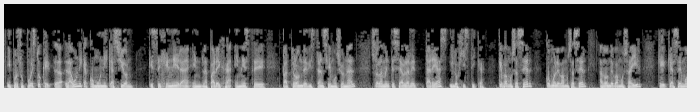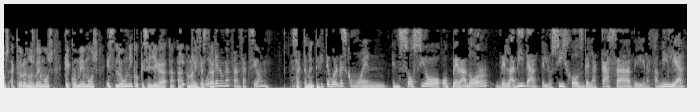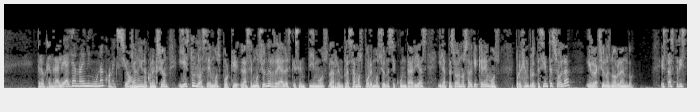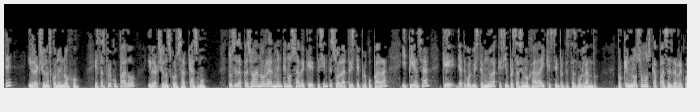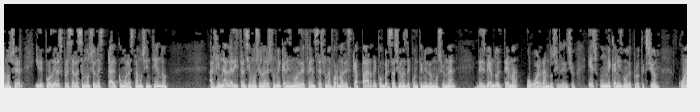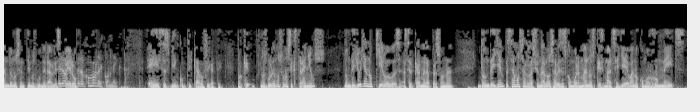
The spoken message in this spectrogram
y por supuesto que la única comunicación que se genera en la pareja en este patrón de distancia emocional, solamente se habla de tareas y logística. ¿Qué vamos a hacer? ¿Cómo le vamos a hacer? ¿A dónde vamos a ir? ¿Qué, qué hacemos? ¿A qué hora nos vemos? ¿Qué comemos? Es lo único que se llega a, a- que, a que se manifestar. vuelve en una transacción. Exactamente. Y te vuelves como en, en socio operador de la vida, de los hijos, de la casa, de la familia, pero que en realidad ya no hay ninguna conexión. Ya no hay una conexión. Y esto lo hacemos porque las emociones reales que sentimos las reemplazamos por emociones secundarias y la persona no sabe qué queremos. Por ejemplo, te sientes sola y reaccionas no hablando. Estás triste y reaccionas con enojo. Estás preocupado y reaccionas con sarcasmo. Entonces la persona no realmente no sabe que te sientes sola, triste y preocupada y piensa que ya te volviste muda, que siempre estás enojada y que siempre te estás burlando. Porque no somos capaces de reconocer y de poder expresar las emociones tal como las estamos sintiendo. Al final, la distancia emocional es un mecanismo de defensa, es una forma de escapar de conversaciones de contenido emocional, desviando el tema o guardando silencio. Es un mecanismo de protección cuando nos sentimos vulnerables. pero, Pero, pero ¿cómo reconectas? eso es bien complicado, fíjate, porque nos volvemos unos extraños donde yo ya no quiero acercarme a la persona, donde ya empezamos a relacionarnos a veces como hermanos que mal se llevan o como roommates,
